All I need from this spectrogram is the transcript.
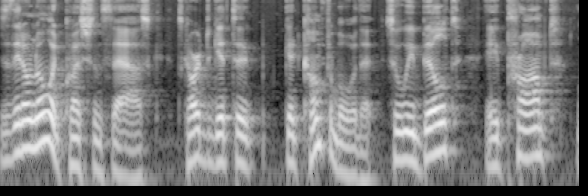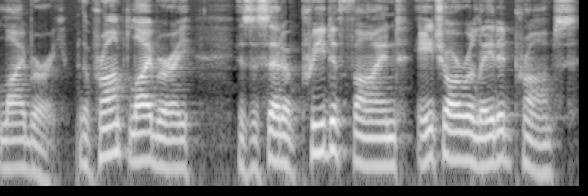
is they don't know what questions to ask. It's hard to get to get comfortable with it. So we built a prompt library. The prompt library is a set of predefined HR related prompts,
